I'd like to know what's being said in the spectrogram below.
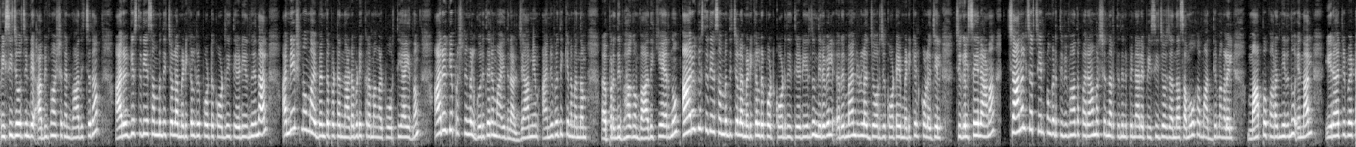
പി സി ജോർജിന്റെ അഭിഭാഷകൻ വാദിച്ചത്. ആരോഗ്യസ്ഥിതിയെ സംബന്ധിച്ചുള്ള മെഡിക്കൽ റിപ്പോർട്ട് കോടതി തേടിയിരുന്നു. എന്നാൽ അന്വേഷണവുമായി ബന്ധപ്പെട്ട നടപടിക്രമങ്ങൾ പൂർത്തിയായെന്നും ആരോഗ്യ പ്രശ്നങ്ങൾ ഗുരുതരമായതിനാൽ ജാമ്യം അനുവദിക്കണമെന്നും പ്രതിഭാഗം വാദിക്കുകയായിരുന്നു. ആരോഗ്യസ്ഥിതിയെ സംബന്ധിച്ചുള്ള മെഡിക്കൽ റിപ്പോർട്ട് കോടതി തേടിയിരുന്നു. നിലവിൽ റിമാൻഡുള്ള ജോർജ് കോട്ടയം മെഡിക്കൽ കോളേജിൽ ചികിത്സയിലാണ്. ചാനൽ ചർച്ചയിൽ പങ്കെടുത്ത് വിവാദ പരാമർശം നടത്തിയതിന് പിന്നാലെ പി സി ജോർജ് അന്ന് സമൂഹ മാധ്യമങ്ങളിൽ മാപ്പ് പറഞ്ഞിരുന്നു. എന്നാൽ ഈരാറ്റുപേട്ട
